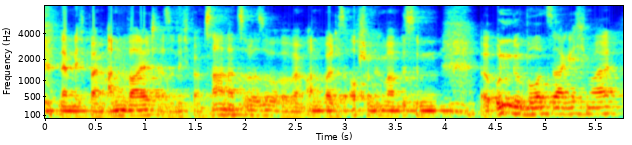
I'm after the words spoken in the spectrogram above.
nämlich beim Anwalt, also nicht beim Zahnarzt oder so, aber beim Anwalt ist auch schon immer ein bisschen äh, ungewohnt, sage ich mal.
